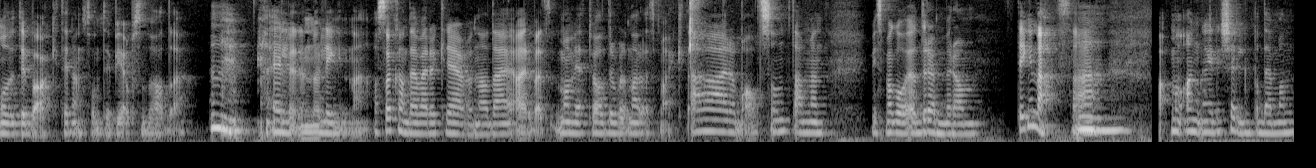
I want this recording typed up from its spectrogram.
må du tilbake til en sånn type jobb som du hadde. Eller noe lignende. Og så kan det være krevende. Det er arbeids man vet jo aldri hvordan arbeidsmarkedet er, om alt sånt. Da. Men hvis man går og drømmer om ting, da, så ja, man angrer sjelden på det man,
